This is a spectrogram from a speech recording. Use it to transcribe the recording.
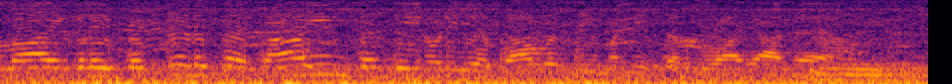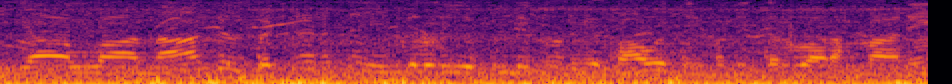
அல்லா எங்களை பெற்றெடுத்த தாயின் தந்தையினுடைய பாவத்தை மன்னித்தருள்வாயாக யா அல்லா நாங்கள் பெற்றெடுத்த எங்களுடைய பிள்ளைகளுடைய பாவத்தை மன்னித்தருள்வார் அம்மானே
